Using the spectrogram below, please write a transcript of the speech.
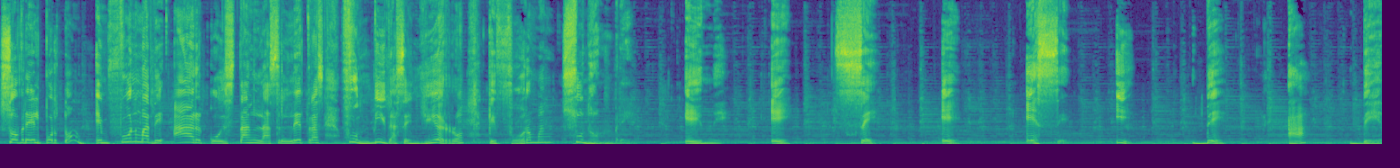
Sobre el portón, en forma de arco, están las letras fundidas en hierro que forman su nombre. N, E, C, e, S, I, D, A, D.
